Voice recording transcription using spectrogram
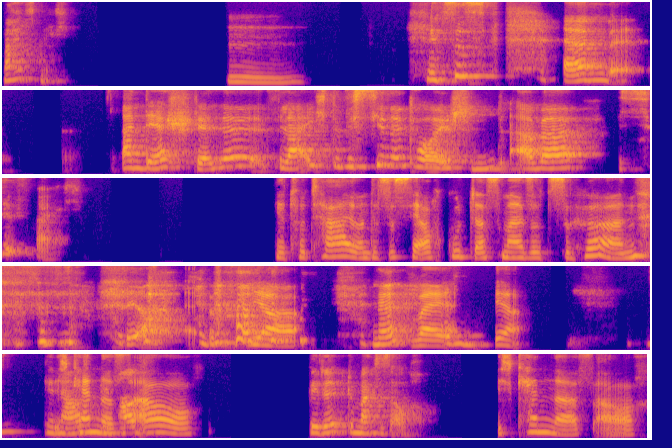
Mache ich nicht. Mm. Es ist ähm, an der Stelle vielleicht ein bisschen enttäuschend, aber es ist hilfreich. Ja, total. Und es ist ja auch gut, das mal so zu hören. Ja. ja. Ne? Weil, also, ja. Genau, ich kenne das genau. auch. Bitte, du magst es auch ich kenne das auch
